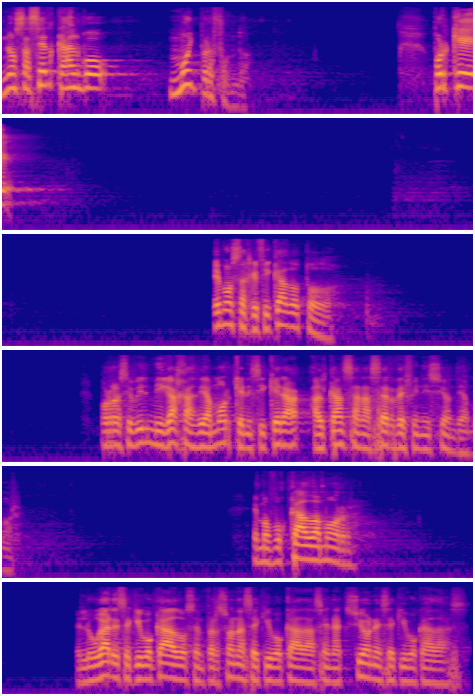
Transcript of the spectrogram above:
nos acerca a algo muy profundo. Porque Hemos sacrificado todo por recibir migajas de amor que ni siquiera alcanzan a ser definición de amor. Hemos buscado amor en lugares equivocados, en personas equivocadas, en acciones equivocadas.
